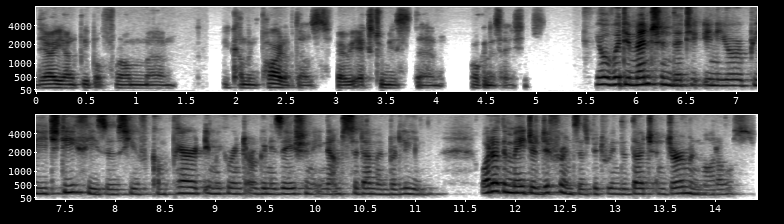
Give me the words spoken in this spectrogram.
their young people from um, becoming part of those very extremist um, organizations. You already mentioned that in your PhD thesis, you've compared immigrant organization in Amsterdam and Berlin. What are the major differences between the Dutch and German models?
